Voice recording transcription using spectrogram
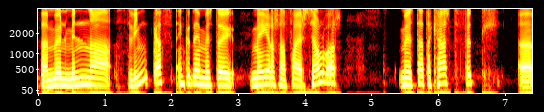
það mun minna þvingað einhvern veginn minnst þau meira svona þær sjálfar. Minnst þetta cast full uh,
